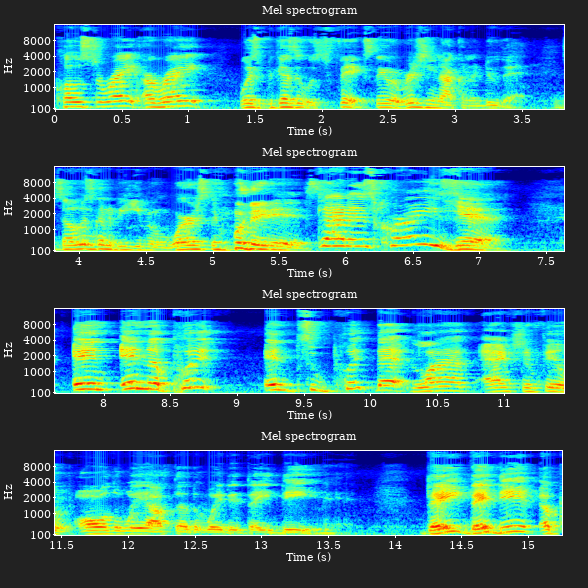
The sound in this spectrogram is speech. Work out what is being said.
close to right or right was because it was fixed. They were originally not gonna do that. So it's gonna be even worse than what it is. That is crazy. Yeah. And and to put and to put that live action film all the way out there the way that they did. They they did a,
